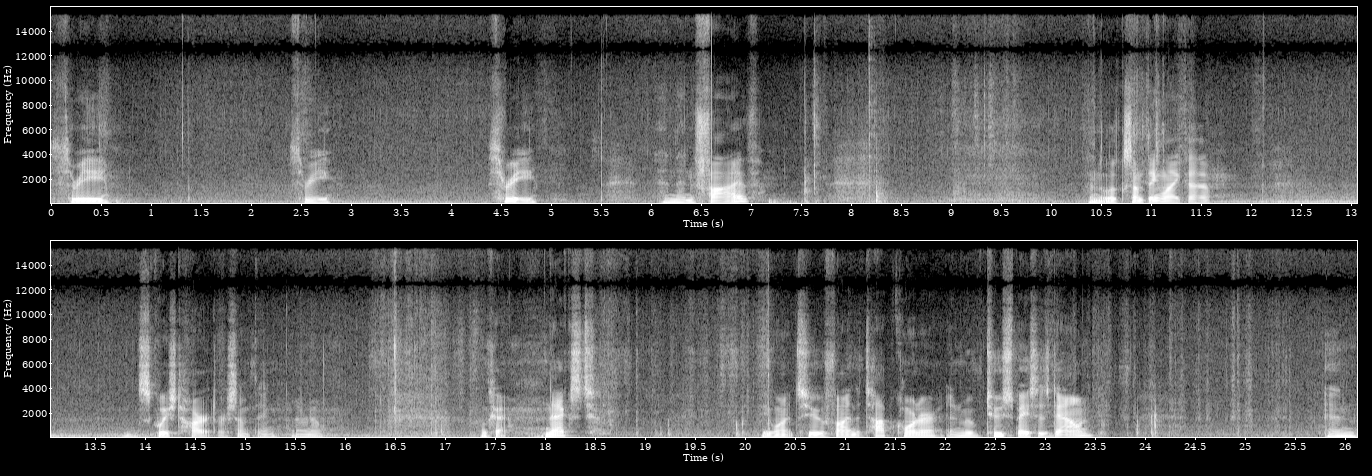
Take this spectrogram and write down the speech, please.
three, three, three, and then five. And it looks something like a squished heart or something. I don't know. Okay, next you want to find the top corner and move two spaces down and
